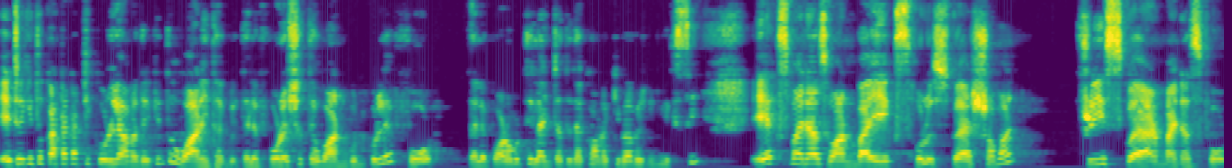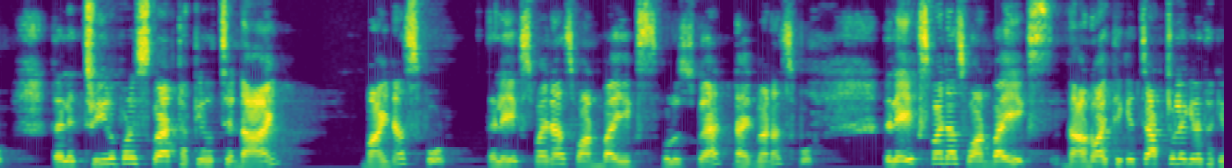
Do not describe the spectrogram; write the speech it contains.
এটা কিন্তু কাটাকাটি করলে আমাদের কিন্তু ওয়ানই থাকবে। তাহলে ফোরের সাথে ওয়ান গুণ করলে ফোর। তাহলে পরবর্তী লাইনটাতে দেখো আমরা কীভাবে লিখছি? X minus one by x whole square সমান থ্রি স্কোয়ার মাইনাস ফোর তাহলে থ্রির উপরে স্কোয়ার থাকলে হচ্ছে নাইন মাইনাস ফোর তাহলে x minus one by x whole square nine minus four তাহলে x minus one by x না, নয় থেকে চার চলে গেলে থাকে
